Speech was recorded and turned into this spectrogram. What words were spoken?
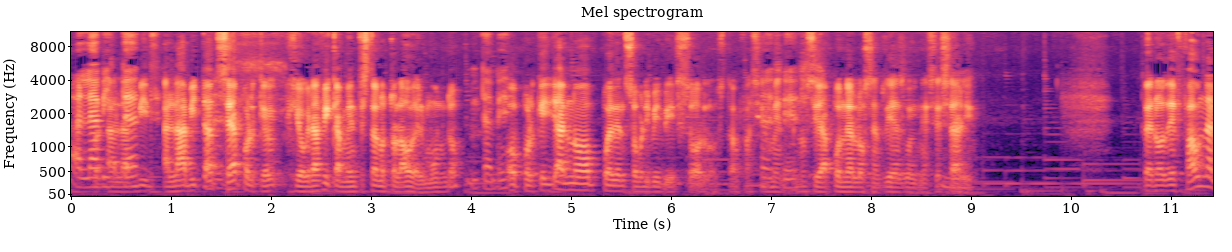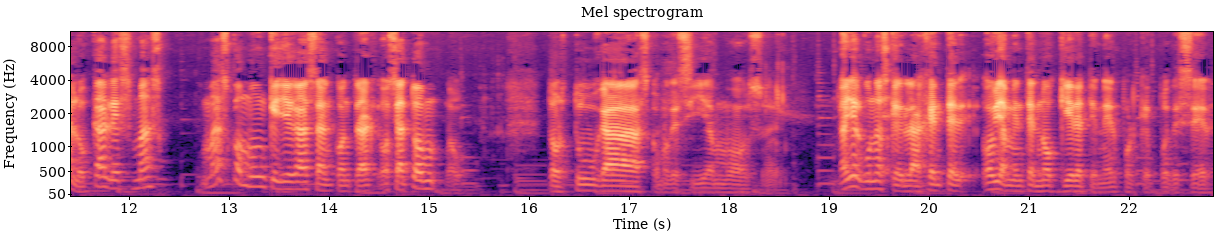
Al hábitat. hábi- al hábitat, sea porque geográficamente está en otro lado del mundo, También. o porque ya no pueden sobrevivir solos tan fácilmente, no sería ponerlos en riesgo innecesario. Pero de fauna local es más, más común que llegas a encontrar, o sea, tortugas, como decíamos. eh, Hay algunos que la gente obviamente no quiere tener porque puede ser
